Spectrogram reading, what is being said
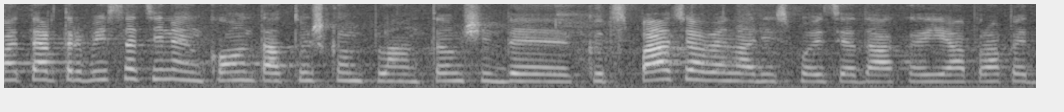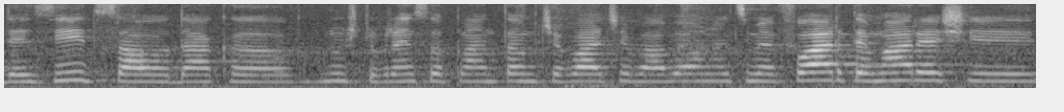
Poate ar trebui să ținem cont atunci când plantăm și de cât spațiu avem la dispoziție, dacă e aproape de zid sau dacă, nu știu, vrem să plantăm ceva ce va avea o înălțime foarte mare și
